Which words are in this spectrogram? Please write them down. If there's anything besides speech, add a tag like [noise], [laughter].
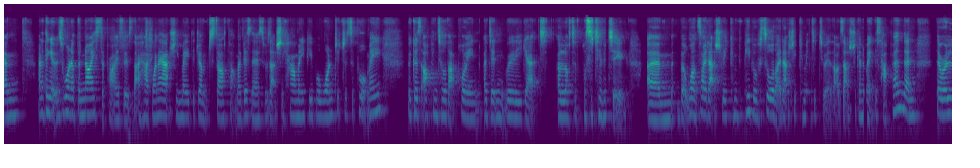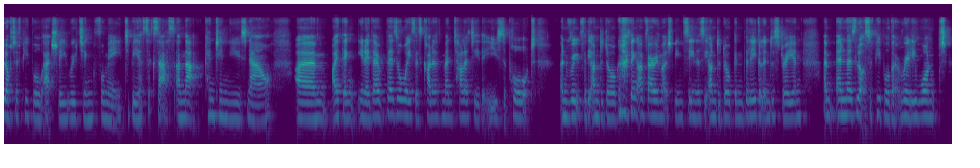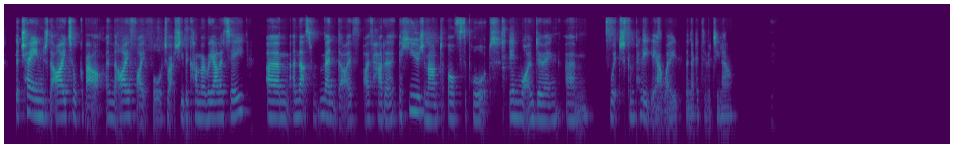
Um, and I think it was one of the nice surprises that I had when I actually made the jump to start up my business was actually how many people wanted to support me. Because up until that point, I didn't really get a lot of [laughs] positivity. Um, but once I'd actually, people saw that I'd actually committed to it, that I was actually going to make this happen, then there were a lot of people actually rooting for me to be a success. And that continues now. Um, I think, you know, there, there's always this kind of mentality that you support and root for the underdog. [laughs] And I think I've very much been seen as the underdog in the legal industry. And and, and there's lots of people that really want the change that I talk about and that I fight for to actually become a reality. Um, and that's meant that I've I've had a, a, huge amount of support in what I'm doing, um, which completely outweighs the negativity now.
